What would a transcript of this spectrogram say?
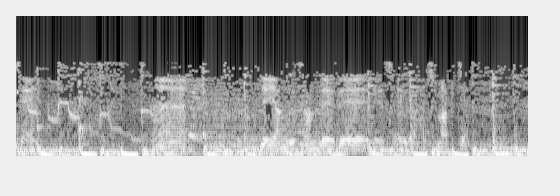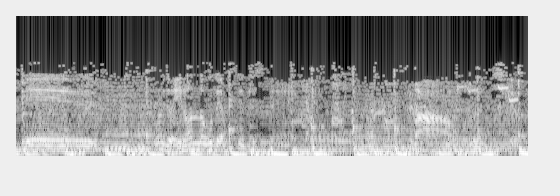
選。ねで、ヤングサンデーで連載が始まって、えー、この人はいろんなことやってですね、まあ、面白いんですけどね、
